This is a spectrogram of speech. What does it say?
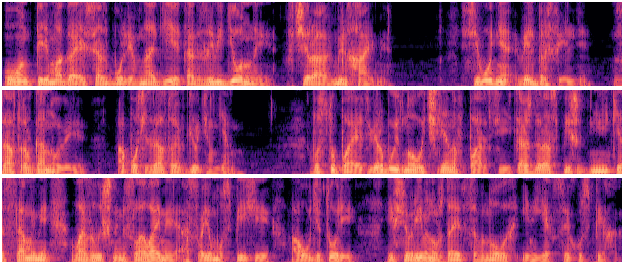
Он, перемогаясь от боли в ноге, как заведенный, вчера в Мюльхайме. Сегодня в Эльберфельде, завтра в Ганновере, а послезавтра в Геттинген. Выступает, вербует новых членов партии и каждый раз пишет в дневнике самыми возвышенными словами о своем успехе аудитории и все время нуждается в новых инъекциях успеха.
